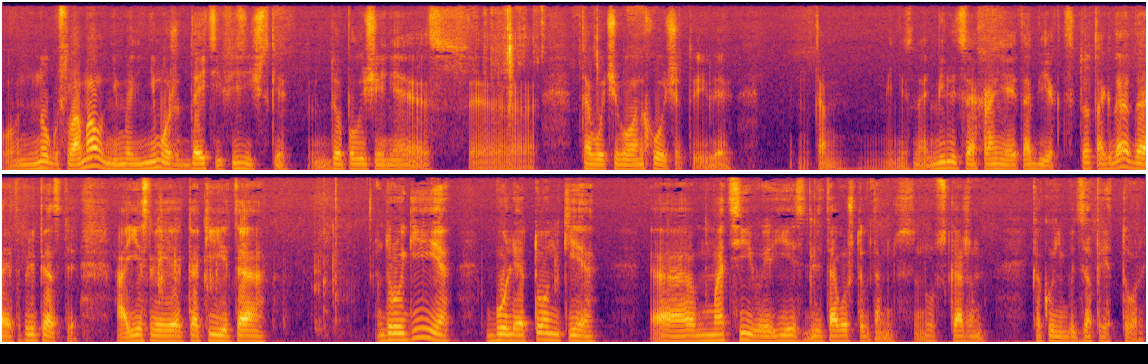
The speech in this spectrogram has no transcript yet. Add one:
он ногу сломал, не, не может дойти физически до получения с, э, того, чего он хочет, или там, я не знаю, милиция охраняет объект, то тогда, да, это препятствие. А если какие-то другие, более тонкие э, мотивы есть для того, чтобы, там, ну, скажем, какой-нибудь запрет Торы,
